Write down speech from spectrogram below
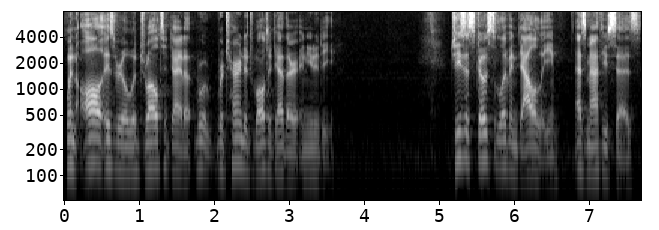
when all Israel would dwell together, return to dwell together in unity. Jesus goes to live in Galilee, as Matthew says,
